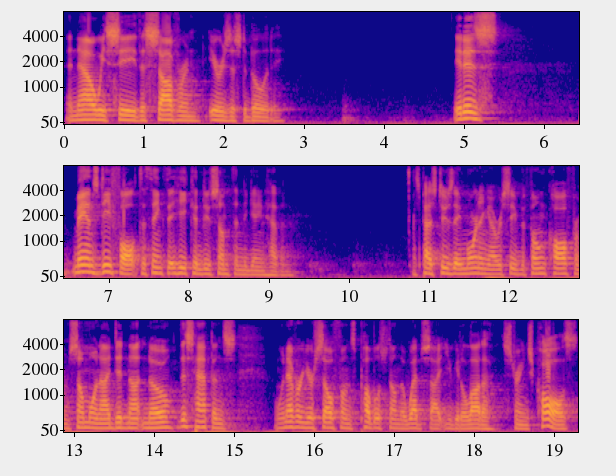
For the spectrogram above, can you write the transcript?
and now we see the sovereign irresistibility. It is man's default to think that he can do something to gain heaven. This past Tuesday morning, I received a phone call from someone I did not know. This happens whenever your cell phone's published on the website, you get a lot of strange calls.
